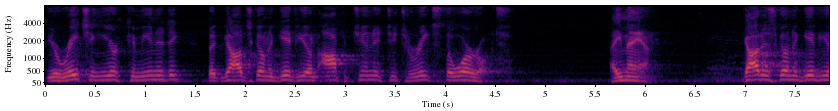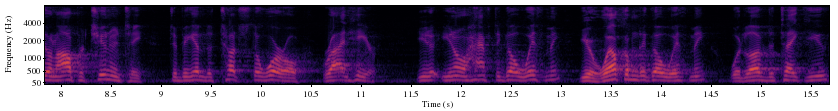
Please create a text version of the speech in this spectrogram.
you're reaching your community, but God's going to give you an opportunity to reach the world. Amen. God is going to give you an opportunity to begin to touch the world right here. You, you don't have to go with me. You're welcome to go with me. Would love to take you.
